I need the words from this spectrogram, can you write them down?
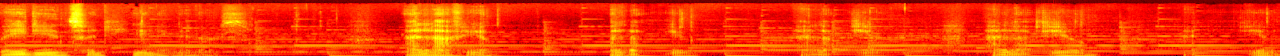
radiance, and healing in us. I love you. I love you. I love you. I love you. I love you.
